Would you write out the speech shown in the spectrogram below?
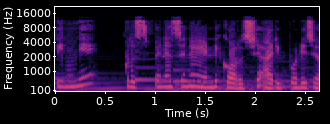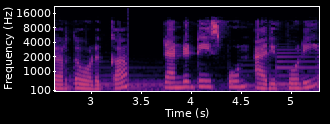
പിന്നെ ക്രിസ്പിനെസ്സിന് വേണ്ടി കുറച്ച് അരിപ്പൊടി ചേർത്ത് കൊടുക്കാം. രണ്ട് ടീസ്പൂൺ അരിപ്പൊടി.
